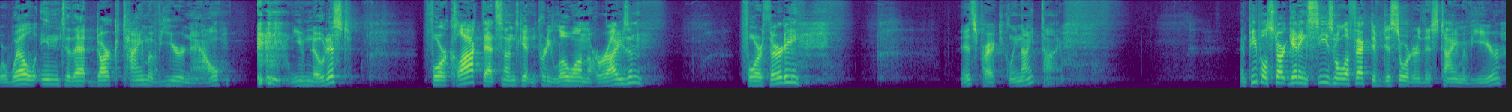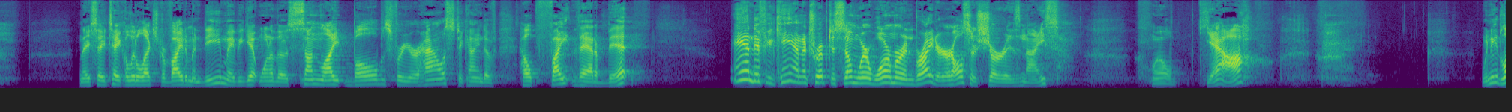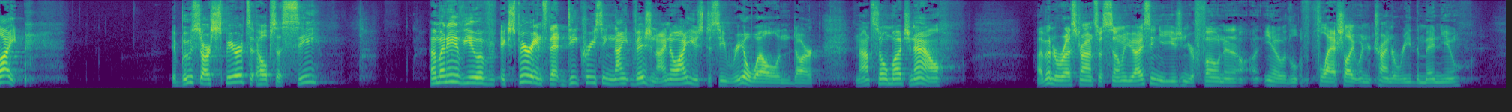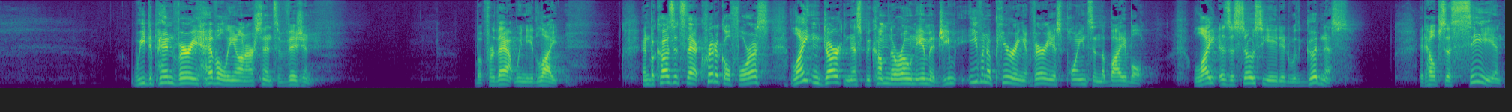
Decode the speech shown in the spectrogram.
We're well into that dark time of year now. you noticed, four o'clock, that sun's getting pretty low on the horizon. 4:30, it's practically nighttime. And people start getting seasonal affective disorder this time of year. They say take a little extra vitamin D, maybe get one of those sunlight bulbs for your house to kind of help fight that a bit. And if you can, a trip to somewhere warmer and brighter also sure is nice. Well, yeah. We need light. It boosts our spirits, it helps us see. How many of you have experienced that decreasing night vision? I know I used to see real well in the dark, not so much now. I've been to restaurants with some of you. I've seen you using your phone and uh, you know flashlight when you're trying to read the menu. We depend very heavily on our sense of vision. But for that we need light. And because it's that critical for us, light and darkness become their own image, even appearing at various points in the Bible. Light is associated with goodness, it helps us see, and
